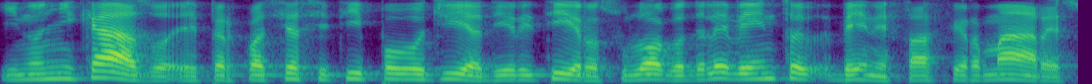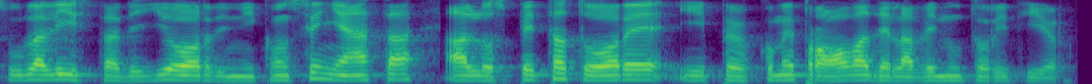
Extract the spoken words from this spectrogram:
In ogni caso e per qualsiasi tipologia di ritiro sul luogo dell'evento è bene far firmare sulla lista degli ordini consegnata allo spettatore come prova dell'avvenuto ritiro.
